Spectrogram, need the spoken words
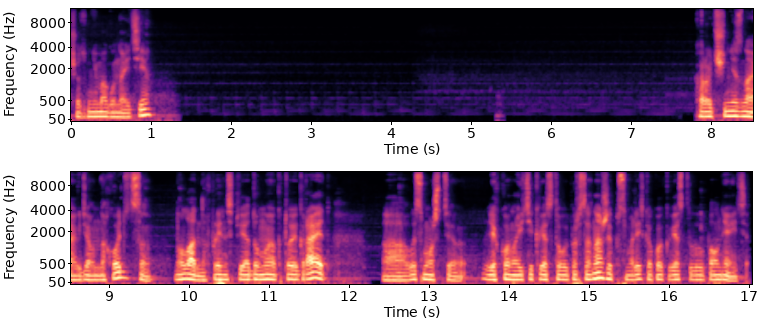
Что-то не могу найти. Короче, не знаю, где он находится. Ну ладно, в принципе, я думаю, кто играет, а, вы сможете легко найти квестового персонажа и посмотреть, какой квест вы выполняете.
